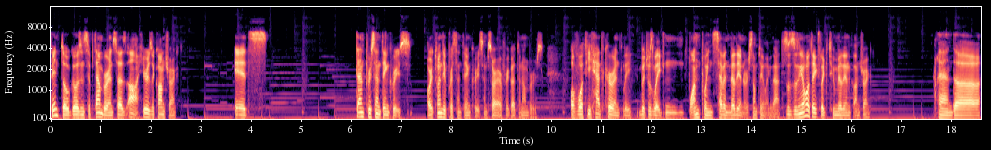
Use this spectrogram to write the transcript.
Pinto goes in September and says, "Ah, here's a contract. It's 10% increase or 20% increase. I'm sorry, I forgot the numbers." of what he had currently, which was like 1.7 million or something like that. So Zaniolo takes like 2 million contract. And uh,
